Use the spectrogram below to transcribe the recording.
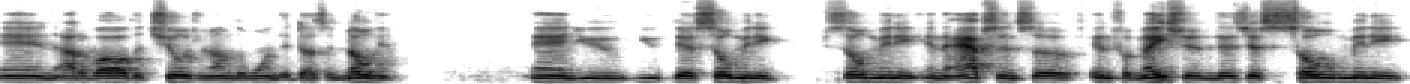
And out of all the children, I'm the one that doesn't know him. And you, you, there's so many, so many in the absence of information. There's just so many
